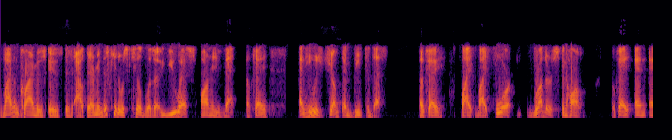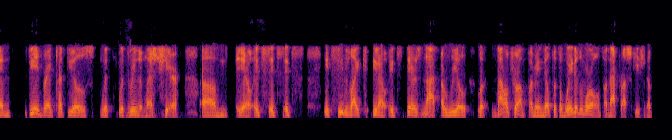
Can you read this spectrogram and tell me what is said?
Violent crime is is is out there. I mean, this kid who was killed was a U.S. Army vet. Okay, and he was jumped and beat to death. Okay, by by four brothers in Harlem. Okay, and and DA Bragg cut deals with with three of them last year. Um, you know, it's it's it's it seems like you know it's there's not a real look. Donald Trump. I mean, they'll put the weight of the world on that prosecution of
